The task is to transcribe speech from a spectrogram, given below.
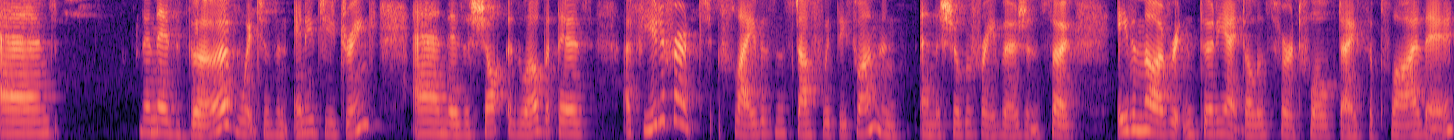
And then there's Verve, which is an energy drink, and there's a shot as well. But there's a few different flavors and stuff with this one and, and the sugar free version. So even though I've written $38 for a 12 day supply there,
